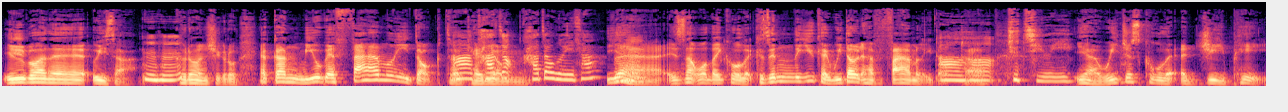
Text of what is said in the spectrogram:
일반의 의사 그런 식으로 약간 미국의 family doctor 아, 개념. 가정 가정 의사? Yeah, is that what they call it? Because in the UK we don't have a family doctor. 아하, 주치의. Yeah, we just call it a GP.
